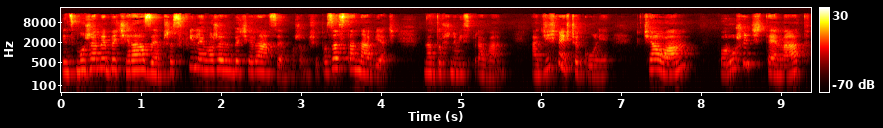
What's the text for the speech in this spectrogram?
Więc możemy być razem, przez chwilę możemy być razem, możemy się pozastanawiać nad różnymi sprawami. A dzisiaj szczególnie chciałam poruszyć temat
